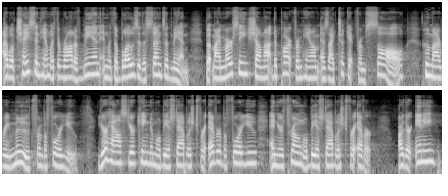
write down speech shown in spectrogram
I will chasten him with the rod of men and with the blows of the sons of men. But my mercy shall not depart from him as I took it from Saul, whom I removed from before you. Your house, your kingdom will be established forever before you, and your throne will be established forever. Are there any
